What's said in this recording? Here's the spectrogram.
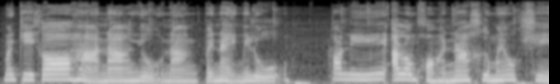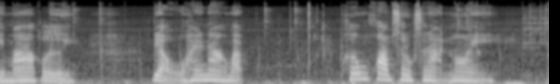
เมื่อกี้ก็หานางอยู่นางไปไหนไม่รู้ ตอนนี้อารมณ์ของฮันน่าคือไม่โอเคมากเลย เดี๋ยวให้นางแบบ เพิ่มความสนุกสนานหน่อย ไป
